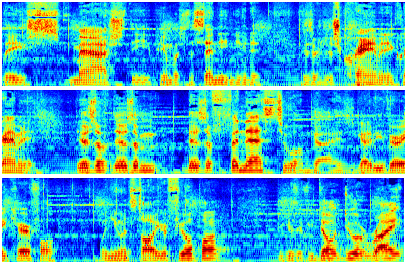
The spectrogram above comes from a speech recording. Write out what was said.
they smash the pretty much the sending unit because they're just cramming it, cramming it. There's a there's a there's a finesse to them, guys. You got to be very careful when you install your fuel pump because if you don't do it right,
